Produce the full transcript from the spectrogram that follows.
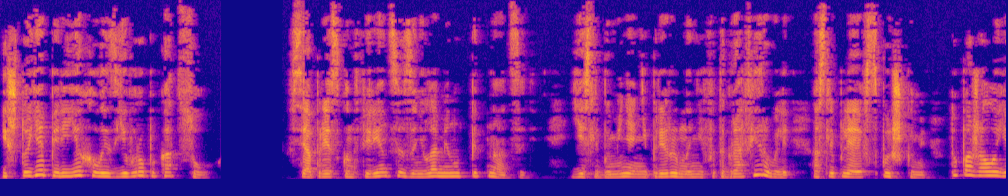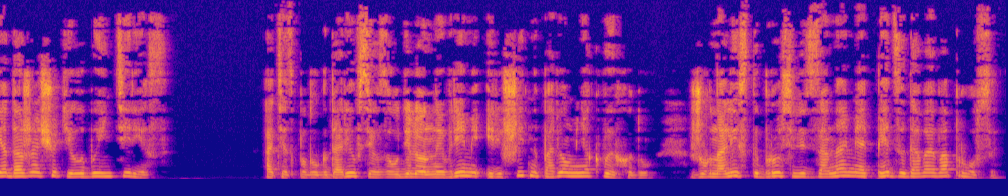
и что я переехала из Европы к отцу. Вся пресс-конференция заняла минут пятнадцать. Если бы меня непрерывно не фотографировали, ослепляя вспышками, то, пожалуй, я даже ощутила бы интерес. Отец поблагодарил всех за уделенное время и решительно повел меня к выходу. Журналисты бросились за нами, опять задавая вопросы.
